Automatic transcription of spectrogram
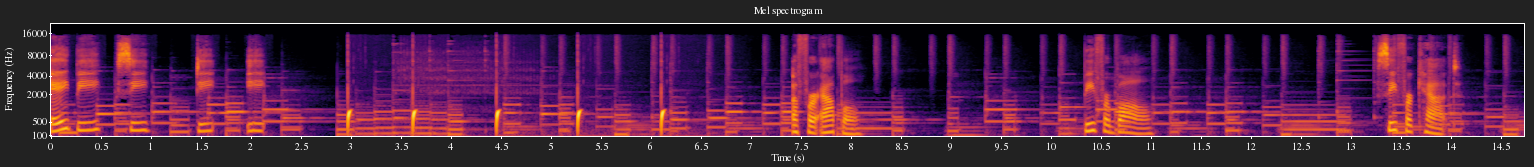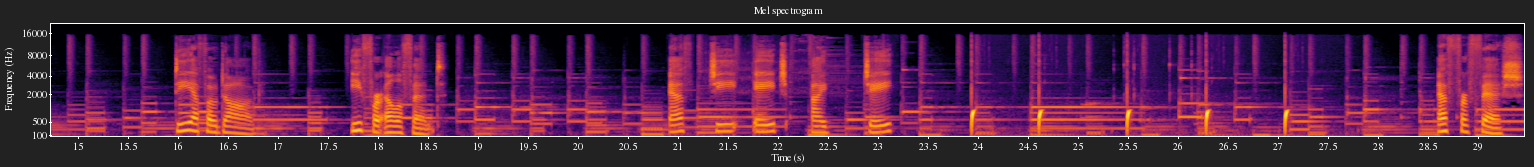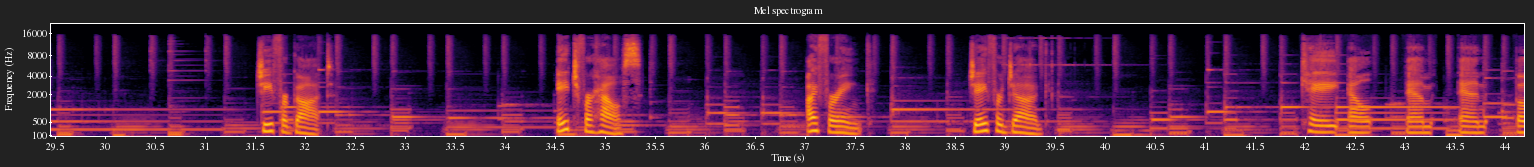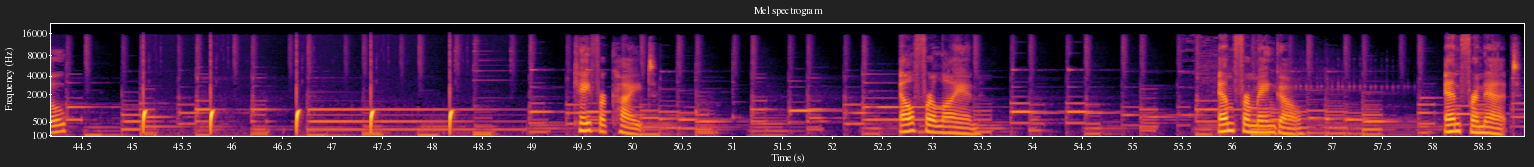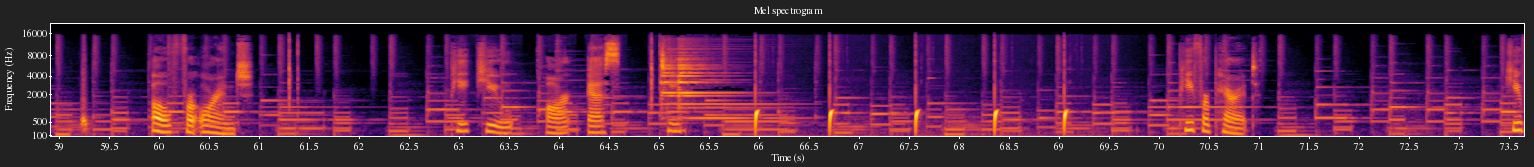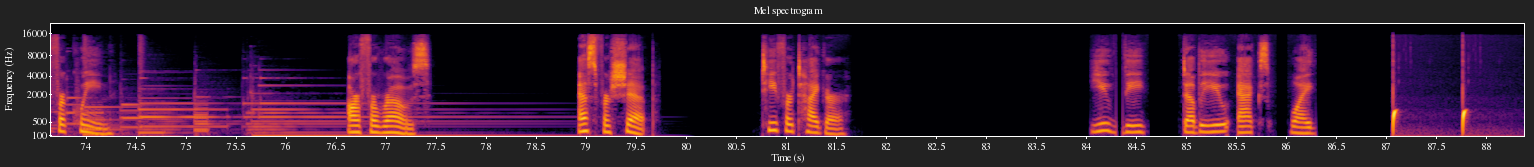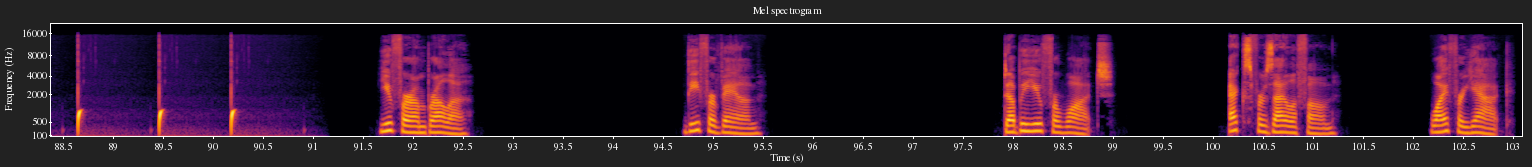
A B C D E A for apple. B for ball. C for cat. D for dog. E for elephant. F G H I J F for fish. G for got. H for house. I for ink. J for jug. K L M N O K for kite. L for lion. M for mango. N for net. O for orange. P Q R S T P for parrot. Q for queen. R for rose. S for ship. T for tiger. U V W X Y U for umbrella. V for van. W for watch. X for xylophone. Y for yak.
